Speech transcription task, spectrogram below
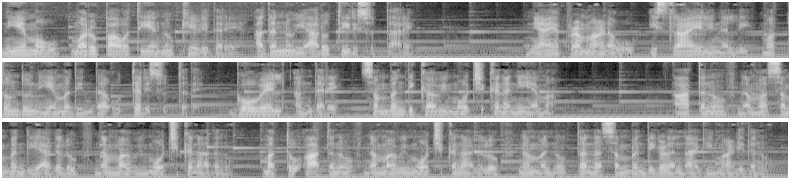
ನಿಯಮವು ಮರುಪಾವತಿಯನ್ನು ಕೇಳಿದರೆ ಅದನ್ನು ಯಾರು ತೀರಿಸುತ್ತಾರೆ? ನ್ಯಾಯ ಪ್ರಮಾಣವು ಇಸ್ರಾಯೇಲಿನಲ್ಲಿ ಮತ್ತೊಂದು ನಿಯಮದಿಂದ ಉತ್ತರಿಸುತ್ತದೆ. ಗೋವೆಲ್ ಅಂದರೆ ಸಂಬಂಧಿಕ ವಿಮೋಚಕನ ನಿಯಮ. ಆತನು ನಮ್ಮ ಸಂಬಂಧಿಯಾಗಲು ನಮ್ಮ ವಿಮೋಚಕನಾದನು ಮತ್ತು ಆತನು ನಮ್ಮ ವಿಮೋಚಕನಾಗಲು ನಮ್ಮನ್ನು ತನ್ನ ಸಂಬಂಧಿಗಳನ್ನಾಗಿ ಮಾಡಿದನು.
